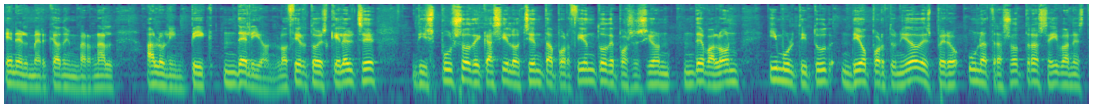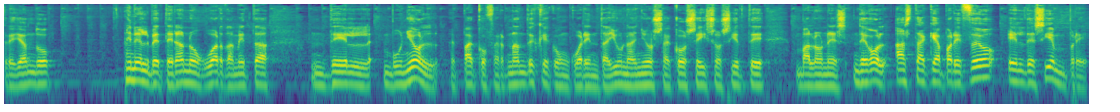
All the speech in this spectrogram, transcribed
en el mercado invernal al Olympique de Lyon. Lo cierto es que el Elche dispuso de casi el 80% de posesión de balón y multitud de oportunidades, pero una tras otra se iban estrellando en el veterano guardameta del Buñol, Paco Fernández, que con 41 años sacó 6 o 7 balones de gol, hasta que apareció el de siempre.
